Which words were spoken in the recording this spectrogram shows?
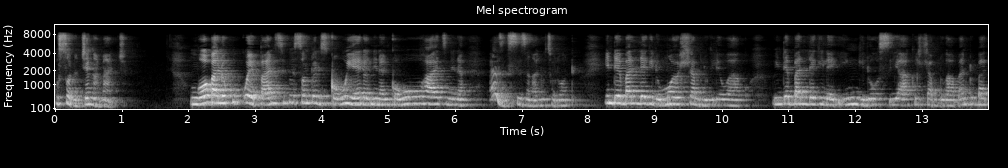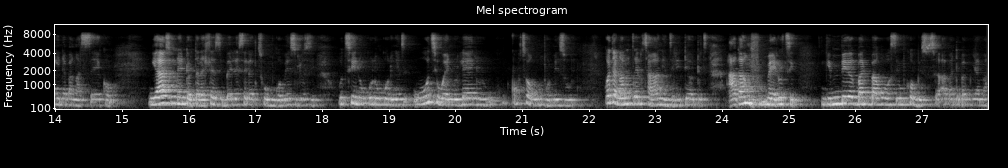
kusona njengamanje. Ngoba lokhu kwebhani esontweni sigqoke uyelo nina nigqoke u-white nina azikusiza ngalutho lonto. Into ebalulekile umoya ohlambulukile wakho. Into ebalulekile ingilosi yakho ihlambuluka abantu bakini abangasekho. Ngiyazi kunendoda lahlezi ibelesele kuthiwa umngomezulu uthini uNkulunkulu? Ngithi uthi wena ulele kuthiwa ngumngomezulu kodwa ngamcela ukuthi akangenzele into yodwa ukuthi akangivumele ukuthi ngimbike kubantu bakubo simkhombise ukuthi abantu abamnyama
